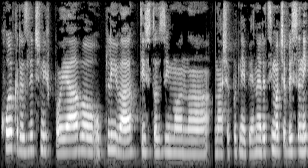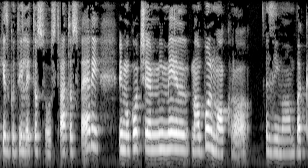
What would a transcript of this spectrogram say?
koliko različnih pojavov vpliva tisto zimo na naše podnebje. Ne? Recimo, če bi se nekaj zgodilo letos v stratosferi, bi mogoče mi imeli malo bolj mokro zimo, ampak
